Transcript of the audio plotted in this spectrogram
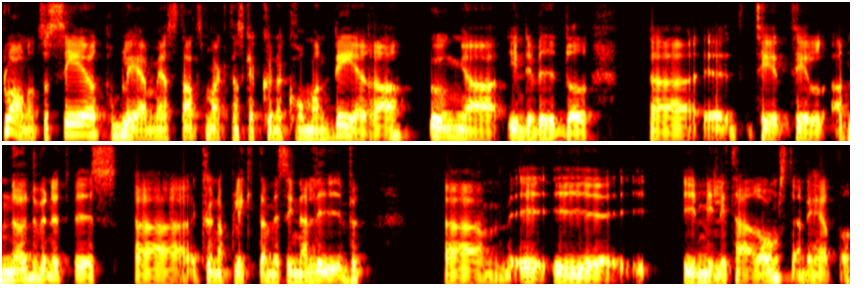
planet så ser jag ett problem med att statsmakten ska kunna kommandera unga individer eh, till, till, att nödvändigtvis eh, kunna plikta med sina liv eh, i, i, i, militära omständigheter.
